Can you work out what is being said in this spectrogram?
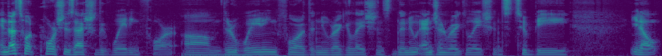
and that's what Porsche is actually waiting for. Um, they're waiting for the new regulations, the new engine regulations, to be, you know,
